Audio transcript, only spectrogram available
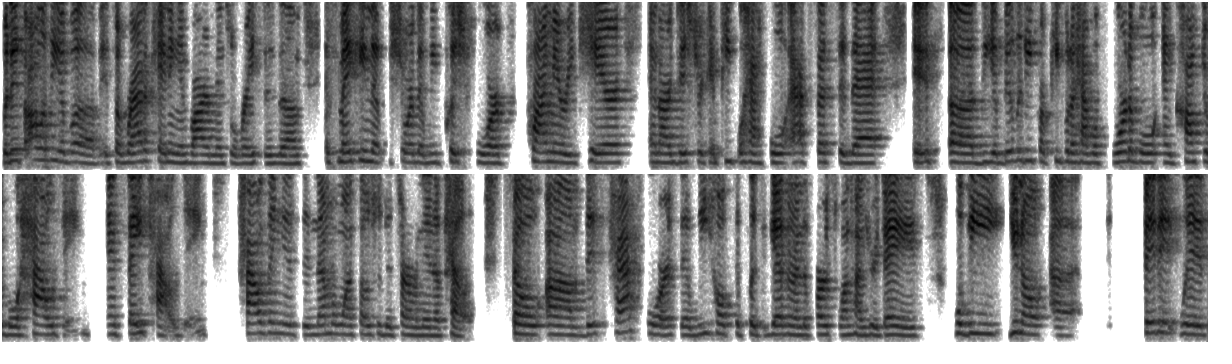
but it's all of the above. It's eradicating environmental racism. It's making sure that we push for primary care in our district and people have full access to that. It's uh, the ability for people to have affordable and comfortable housing and safe housing. Housing is the number one social determinant of health. So um, this task force that we hope to put together in the first 100 days will be, you know, uh, fitted with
